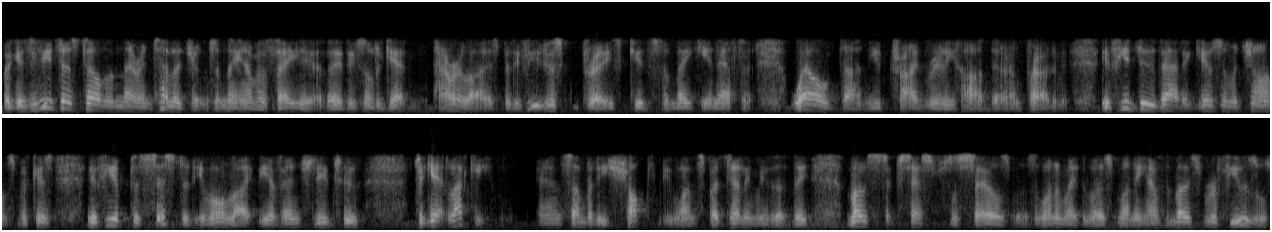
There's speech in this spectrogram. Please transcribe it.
Because if you just tell them they're intelligent and they have a failure, they, they sort of get paralyzed. But if you just praise kids for making an effort, well done, you tried really hard there, I'm proud of you. If you do that, it gives them a chance because if you're persistent, you're more likely eventually to to get lucky. And somebody shocked me once by telling me that the most successful salesmen, the one who make the most money, have the most refusals.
